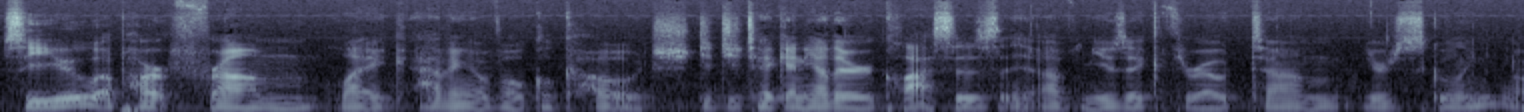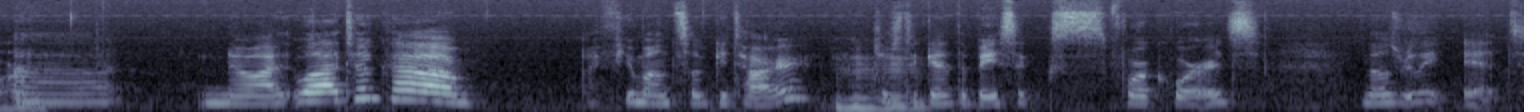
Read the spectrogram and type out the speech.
So you, apart from like having a vocal coach, did you take any other classes of music throughout um, your schooling, or? uh, no, I, well, I took um, a few months of guitar just to Mhm. get the basics, four chords. And that was really it.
